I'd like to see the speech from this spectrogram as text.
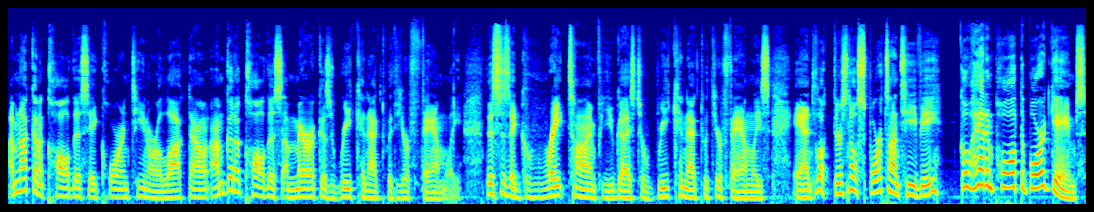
I'm not going to call this a quarantine or a lockdown. I'm going to call this america's reconnect with your family. This is a great time for you guys to reconnect with your families. And look there's no sports on tv go ahead and pull out the board games.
